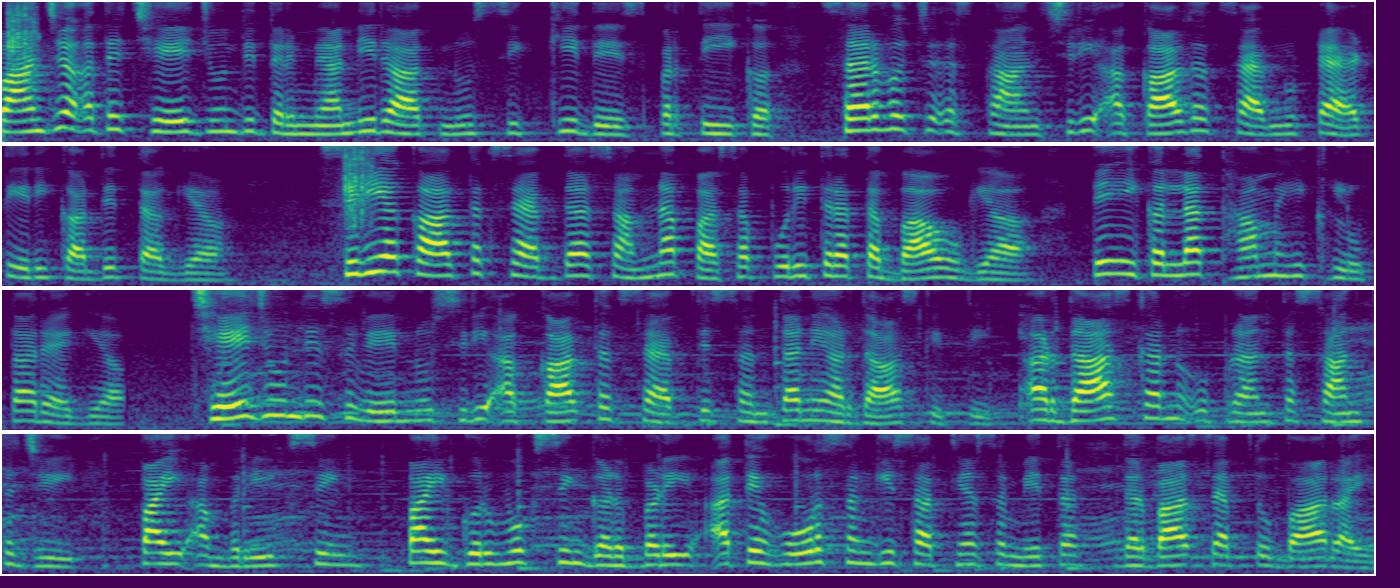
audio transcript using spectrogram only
5 ਅਤੇ 6 ਜੂਨ ਦੀ ਦਰਮਿਆਨੀ ਰਾਤ ਨੂੰ ਸਿੱਖੀ ਦੇ ਪ੍ਰਤੀਕ ਸਰਵਉੱਚ ਸਥਾਨ ਸ੍ਰੀ ਅਕਾਲ ਤਖਤ ਸਾਹਿਬ ਨੂੰ ਢਹਿ ਢੇਰੀ ਕਰ ਦਿੱਤਾ ਗਿਆ। ਸ੍ਰੀ ਅਕਾਲ ਤਖਤ ਸਾਹਿਬ ਦਾ ਸਾਹਮਣਾ ਪਾਸਾ ਪੂਰੀ ਤਰ੍ਹਾਂ ਤਬਾਹ ਹੋ ਗਿਆ ਤੇ ਇਕੱਲਾ ਥੰਮ ਹੀ ਖਲੋਤਾ ਰਹਿ ਗਿਆ। 6 ਜੂਨ ਦੀ ਸਵੇਰ ਨੂੰ ਸ੍ਰੀ ਅਕਾਲ ਤਖਤ ਸਾਹਿਬ ਤੇ ਸੰਤਾਂ ਨੇ ਅਰਦਾਸ ਕੀਤੀ। ਅਰਦਾਸ ਕਰਨ ਉਪਰੰਤ ਸੰਤ ਜੀ, ਭਾਈ ਅਮਰੀਕ ਸਿੰਘ, ਭਾਈ ਗੁਰਮੁਖ ਸਿੰਘ ਗੜਬੜੀ ਅਤੇ ਹੋਰ ਸੰਗੀ ਸਾਥੀਆਂ ਸਮੇਤ ਦਰਬਾਰ ਸਾਹਿਬ ਤੋਂ ਬਾਹਰ ਆਏ।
